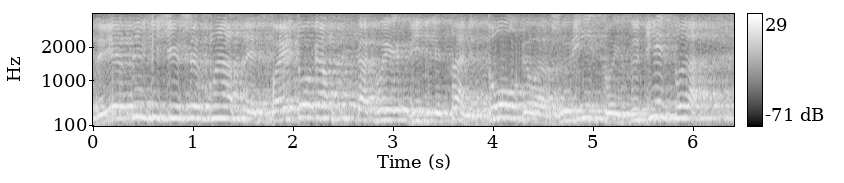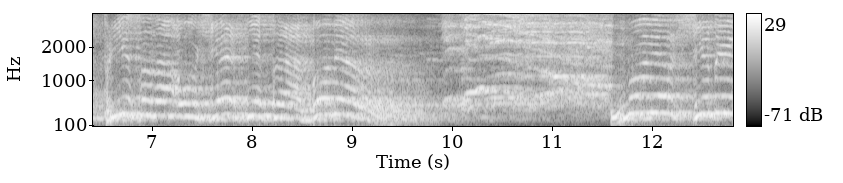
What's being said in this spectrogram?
2016 по итогам, как вы видели сами, долгого жюрийства и судейства признана участница номер... Номер 4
